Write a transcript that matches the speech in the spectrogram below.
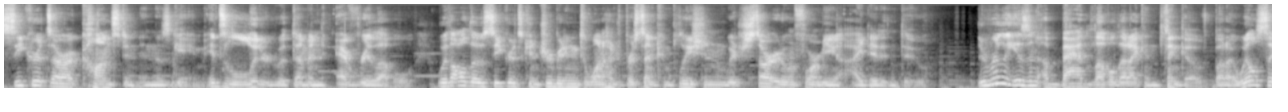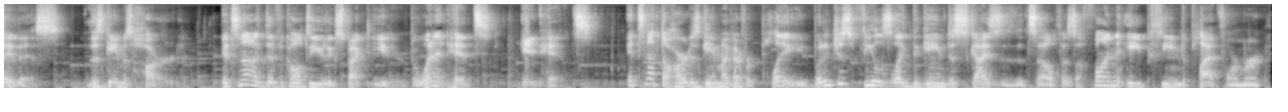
Secrets are a constant in this game. It's littered with them in every level, with all those secrets contributing to 100% completion, which sorry to inform you, I didn't do. There really isn't a bad level that I can think of, but I will say this. This game is hard. It's not a difficulty you'd expect either, but when it hits, it hits. It's not the hardest game I've ever played, but it just feels like the game disguises itself as a fun ape-themed platformer,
